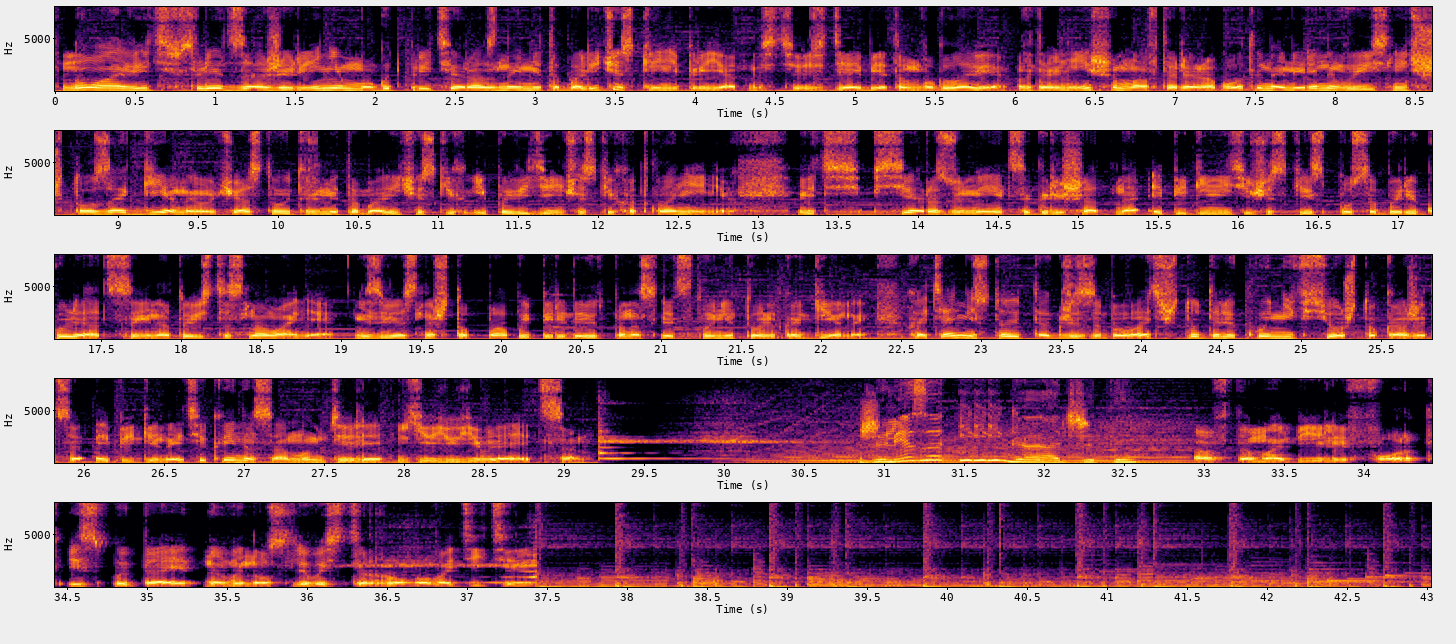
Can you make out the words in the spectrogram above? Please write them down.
Ну а ведь вслед за ожирением могут прийти разные метаболические неприятности с диабетом во главе. В дальнейшем авторы работы намерены выяснить, что за гены участвуют в метаболических и поведенческих отклонениях. Ведь все, разумеется, грешат на эпигенетические способы регуляции, на то есть основания. Известно, что папы передают по наследству не только гены. Хотя не стоит также забывать, что далеко не все, что кажется эпигенетикой, на самом деле ею является. Железо или гаджеты? Автомобили Ford испытает на выносливость робоводитель.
